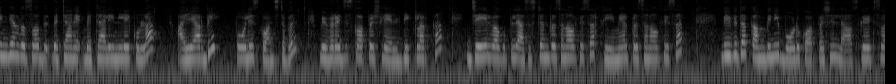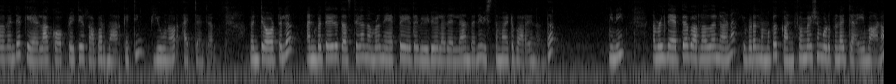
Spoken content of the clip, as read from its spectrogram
Indian reserve ബറ്റാലി ബറ്റാലിയനിലേക്കുള്ള I R B police constable beverages കോർപ്പറേഷനിലെ എൽ ഡി ക്ലർക്ക് ജയിൽ വകുപ്പിലെ assistant prison officer female prison officer വിവിധ company board corporation last grade servant Kerala cooperative rubber marketing peon or attender. അപ്പം ടോട്ടൽ അൻപത്തേഴ് തസ്തിക നമ്മൾ നേരത്തെ ചെയ്ത വീഡിയോയിൽ അതെല്ലാം തന്നെ വിശദമായിട്ട് പറയുന്നുണ്ട്. ഇനി നമ്മൾ നേരത്തെ പറഞ്ഞത് തന്നെയാണ്. ഇവിടെ നമുക്ക് കൺഫർമേഷൻ കൊടുക്കേണ്ട ടൈമാണ്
